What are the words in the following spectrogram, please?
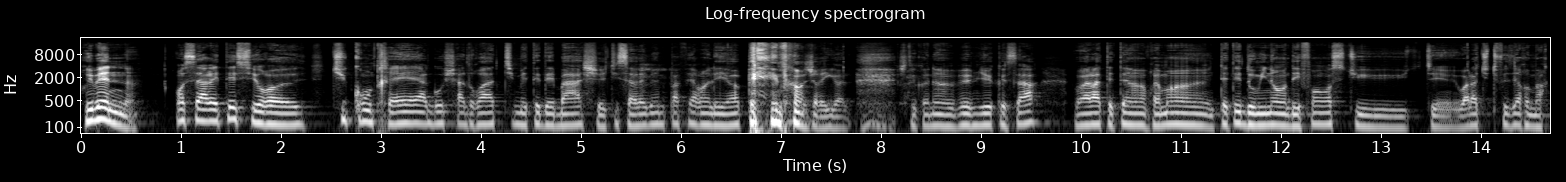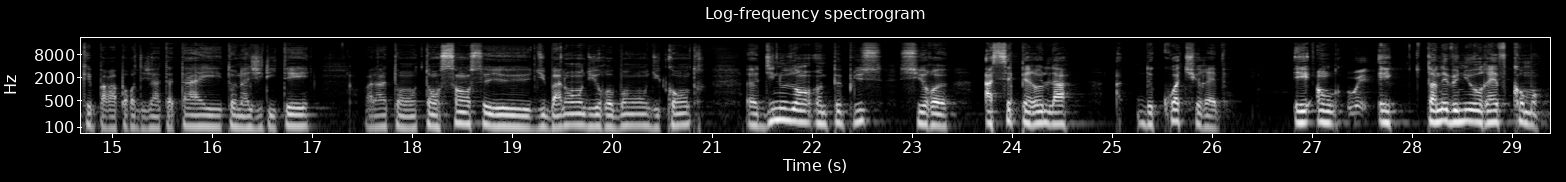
Ruben, on s'est arrêté sur euh, tu compterais à gauche à droite, tu mettais des bâches, tu savais même pas faire un lay-up. non, je rigole. Je te connais un peu mieux que ça. Voilà, tu étais vraiment t'étais dominant en défense, tu, voilà, tu te faisais remarquer par rapport déjà à ta taille, ton agilité, voilà, ton, ton sens euh, du ballon, du rebond, du contre. Euh, Dis-nous un peu plus sur euh, à cette période-là, de quoi tu rêves? Et en, Oui. et t'en es venu au rêve comment?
